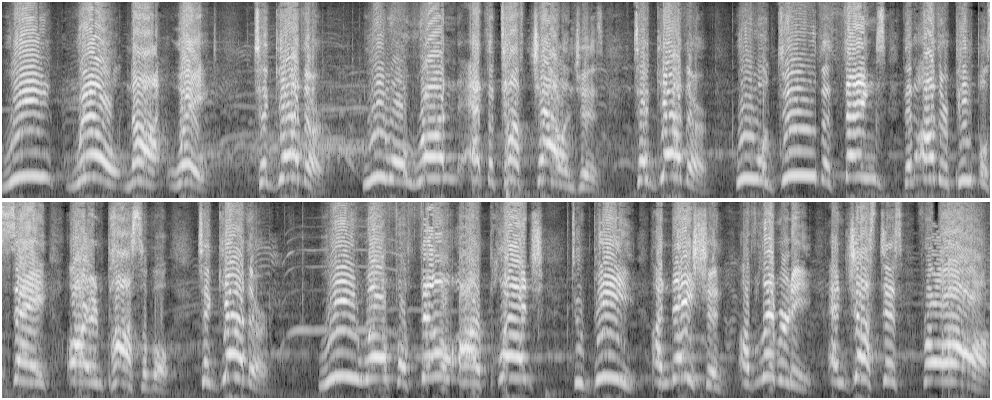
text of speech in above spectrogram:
we will not wait. Together, we will run at the tough challenges. Together, we will do the things that other people say are impossible. Together, we will fulfill our pledge to be a nation of liberty and justice for all.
